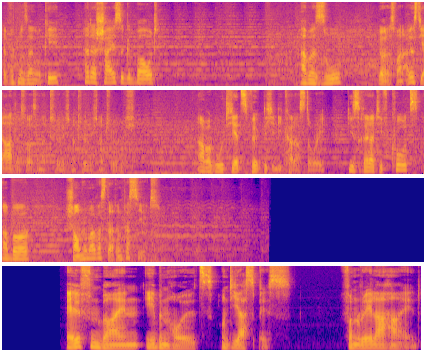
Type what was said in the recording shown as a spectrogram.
Da wird man sagen, okay, hat er Scheiße gebaut. Aber so, ja, das waren alles die Adelshäuser, natürlich, natürlich, natürlich. Aber gut, jetzt wirklich in die Color Story. Die ist relativ kurz, aber schauen wir mal, was darin passiert. Elfenbein, Ebenholz und Jaspis von Rayla Hyde.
